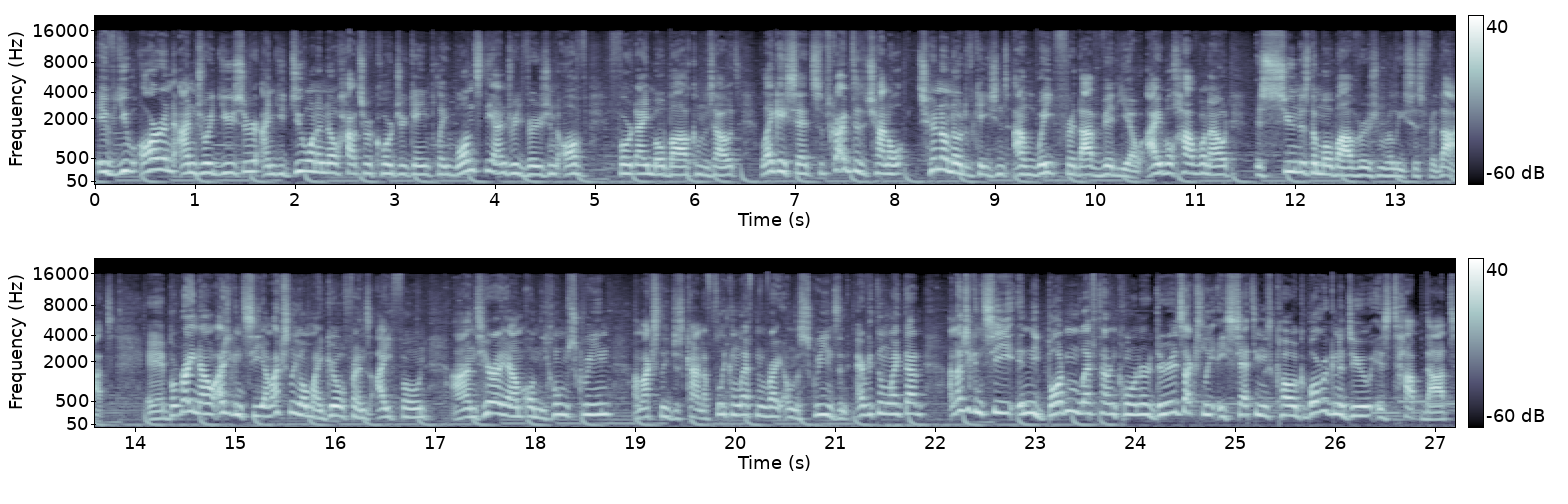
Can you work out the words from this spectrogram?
If you are an Android user and you do want to know how to record your gameplay once the Android version of Fortnite Mobile comes out. Like I said, subscribe to the channel, turn on notifications, and wait for that video. I will have one out as soon as the mobile version releases for that. Uh, but right now, as you can see, I'm actually on my girlfriend's iPhone, and here I am on the home screen. I'm actually just kind of flicking left and right on the screens and everything like that. And as you can see, in the bottom left-hand corner, there is actually a settings cog. What we're going to do is tap that,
